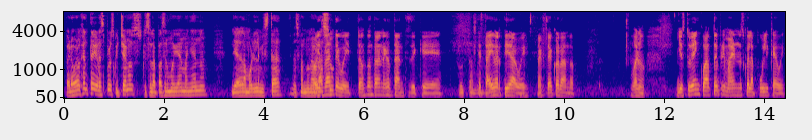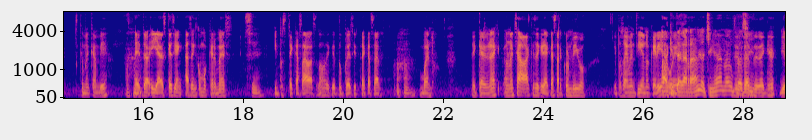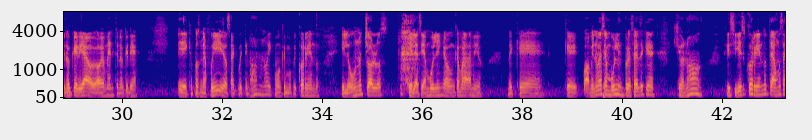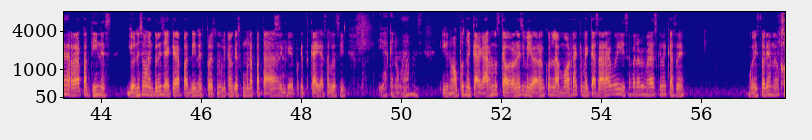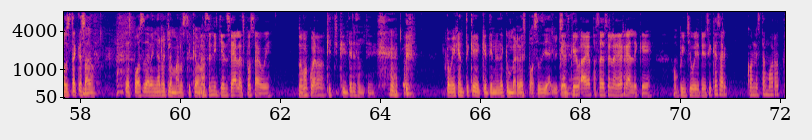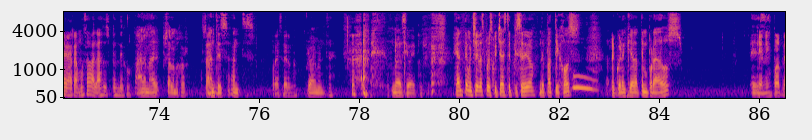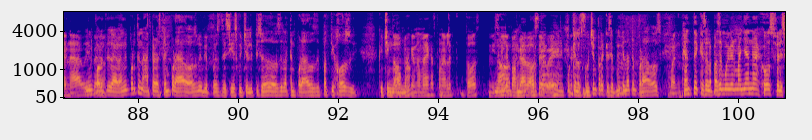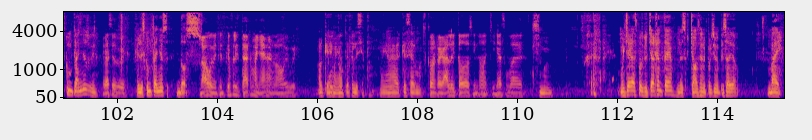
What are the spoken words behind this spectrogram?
Pero bueno, gente, gracias por escucharnos. Que se la pasen muy bien mañana. Día del amor y la amistad. Les mando un Oye, abrazo. espérate, güey. Tengo que contar una anécdota antes de que Puta. Está divertida, güey. Me estoy acordando. Bueno, yo estuve en cuarto de primaria en una escuela pública, güey. Que me cambié. Ajá. Y ya ves que hacían, hacen como kermés. Sí. Y pues te casabas, ¿no? De que tú puedes irte a casar. Ajá. Bueno, de que había una, una chava que se quería casar conmigo. Y pues obviamente yo no quería, ah, que güey. te agarraron y la chingada, ¿no? De- de que yo no quería, obviamente no quería. Y de que pues me fui, o sea, de que no, no, no, y como que me fui corriendo. Y luego unos cholos que le hacían bullying a un camarada mío, de que, que, a mí no me hacían bullying, pero sabes de que, yo no, si sigues corriendo te vamos a agarrar a patines. Yo en ese momento ni sabía que era patines, pero eso me explicaron que es como una patada de que, para que te caigas, algo así. Y ya que no mames. Y no, pues me cargaron los cabrones y me llevaron con la morra que me casara, güey, y esa fue la primera vez que me casé. Buena historia, ¿no? José está casado. La esposa venir a reclamarlo a este cabrón. No sé ni quién sea la esposa, güey. No me acuerdo. Qué, qué interesante. Como hay gente que, que tiene de que un verbo de esposas y Que es que había pasado eso en la vida real de que a un pinche güey te tienes que casar con esta morra, te agarramos a balazos, pendejo. Ah, la madre, pues a lo mejor. O sea, antes, antes, Puede ser, ¿no? probablemente. no a ver si voy a confiar. Gente, muchas gracias por escuchar este episodio de Patijos. Recuerden que ya la temporada 2. Es- Que no importa nada, no güey. importa, pero- la verdad no importa nada, pero es temporada 2, güey. Yo pues decía, escuché el episodio 2 de la temporada 2 de Patijos, güey. Qué No, chingón, ¿no? porque no me dejas ponerle t- dos, ni No, que le pues ponga no importa, 12, güey. Porque lo escuchen para que sepan que es la temporada 2. Bueno. Gente, que se la pasen muy bien mañana. Jos, feliz cumpleaños, güey. Gracias, güey. Feliz cumpleaños 2. No, güey, me tienes que felicitar mañana, no, güey, güey. ok, punto. mañana te felicito. Mañana a ver qué se arma. Con regalo y todo, si no, chinga su madre. Simón. Muchas gracias por escuchar, gente. Nos escuchamos en el próximo episodio. Bye.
